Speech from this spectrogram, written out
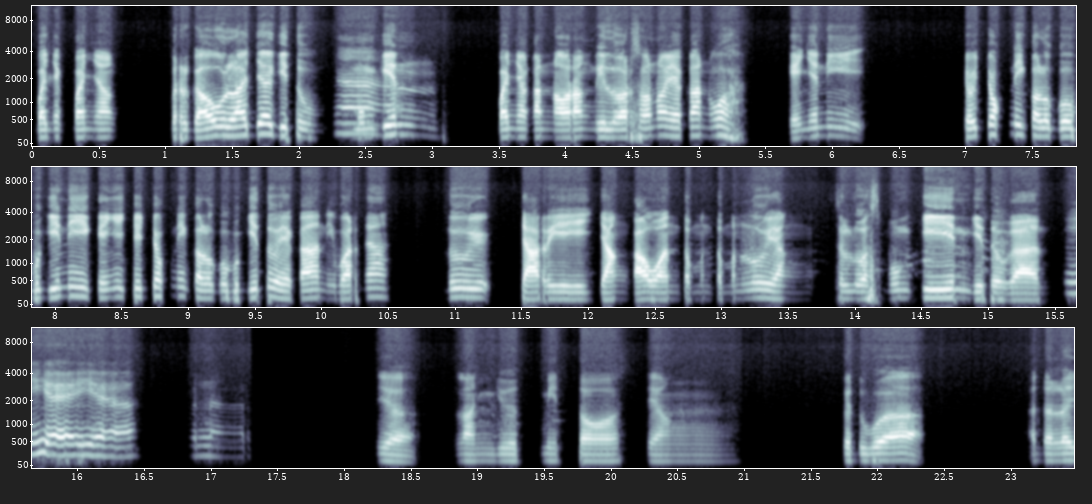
banyak-banyak bergaul aja gitu. Nah. mungkin banyakkan orang di luar sono ya kan wah kayaknya nih cocok nih kalau gue begini kayaknya cocok nih kalau gue begitu ya kan. Ibaratnya lu cari jangkauan temen-temen lu yang seluas mungkin gitu kan. Iya iya. Benar. Ya lanjut mitos yang kedua adalah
